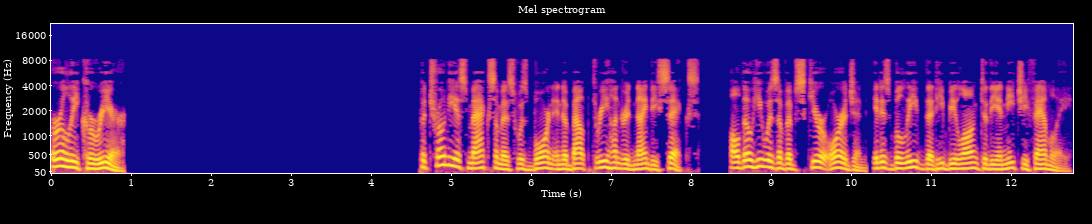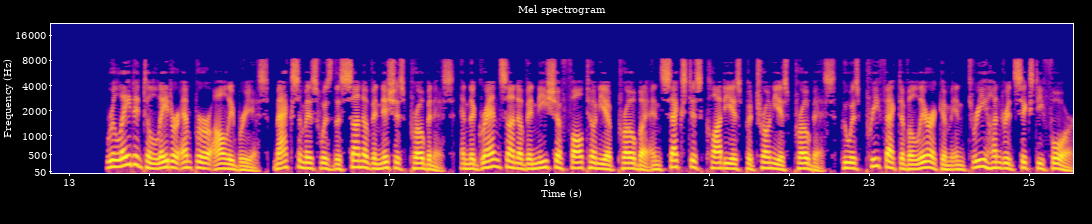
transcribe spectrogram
Early career Petronius Maximus was born in about 396. Although he was of obscure origin, it is believed that he belonged to the Anici family. Related to later Emperor Olybrius, Maximus was the son of Anicius Probinus, and the grandson of Anicia Faltonia Proba and Sextus Claudius Petronius Probus, who was prefect of Illyricum in 364,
